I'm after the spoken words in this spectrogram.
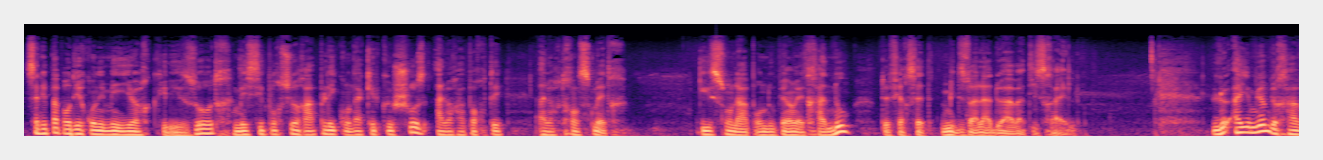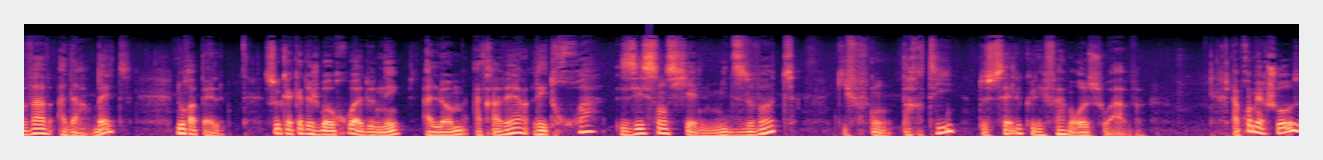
ça n'est pas pour dire qu'on est meilleur que les autres, mais c'est pour se rappeler qu'on a quelque chose à leur apporter, à leur transmettre. Ils sont là pour nous permettre à nous de faire cette mitzvah-là de Havat Israël. Le Hayom Yom de Chavav Adar Bet nous rappelle ce qu'Akadosh Baruch a donné à l'homme à travers les trois essentiels mitzvot qui font partie de celles que les femmes reçoivent. La première chose,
